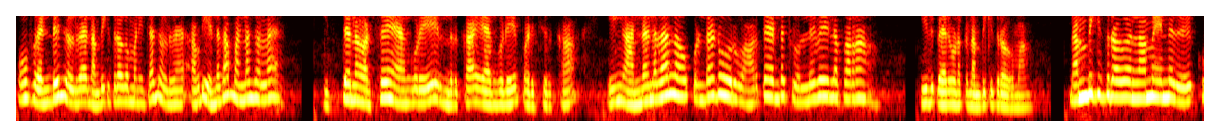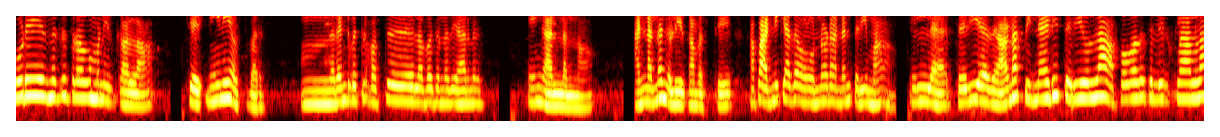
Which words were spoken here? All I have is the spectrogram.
உன் ஃப்ரெண்டுன்னு சொல்கிறேன் நம்பிக்கை துரோகம் பண்ணிட்டான்னு சொல்கிறேன் அப்படி என்னதான் பண்ண சொல்ல? இத்தனை வருஷம் என் கூடயே இருந்திருக்கா என் கூடயே படிச்சிருக்கா. எங்கள் அண்ணனை தான் லவ் பண்ணுறான்னு ஒரு வார்த்தை என்கிட்ட சொல்லவே இல்லை பாரா இது பேர் உனக்கு நம்பிக்கை துரோகமா? நம்பிக்கை துரோகம் இல்லாமல் என்னது? கூடயே இருந்துட்டு துரோகம் பண்ணியிருக்காளா? சரி நீனே யோசித்து பாரு. ம், ரெண்டு பேர்த்து ஃபஸ்ட்டு லவ் சொன்னது யாருன்னு எங்கள் அண்ணன் தான். அண்ணன் தான் சொல்லியிருக்கான் ஃபர்ஸ்ட் அப்ப அன்னைக்கு அதை உன்னோட அண்ணன் தெரியுமா? இல்ல தெரியாது. ஆனா பின்னாடி தெரியும்ல அப்பவாத சொல்லியிருக்கலாம்ல.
